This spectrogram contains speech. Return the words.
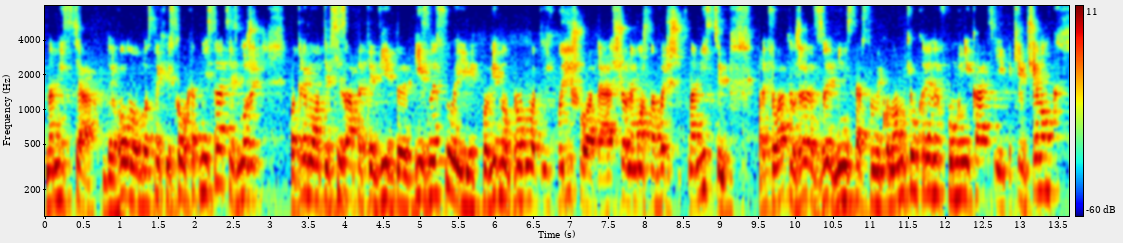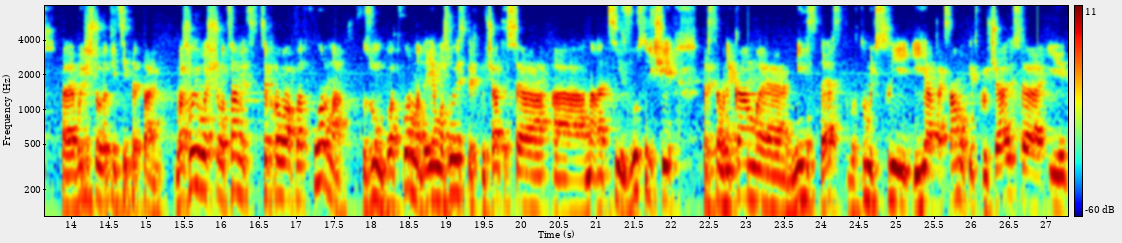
на місцях, де голови обласних військових адміністрацій зможуть отримувати всі запити від бізнесу і відповідно пробувати їх вирішувати. А що не можна вирішити на місці, працювати вже з міністерством економіки України в комунікації і таким чином вирішувати ці питання. Важливо, що саме цифрова платформа, Zoom платформа дає можливість підключатися е, на ці зустрічі представникам е, міністерств, в тому числі і я так само підключаюся і е,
